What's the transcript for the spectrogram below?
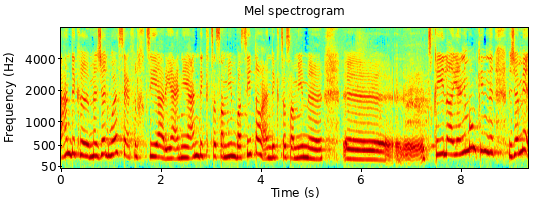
عندك مجال واسع في الاختيار. يعني عندك تصاميم بسيطة وعندك تصاميم ثقيلة. يعني ممكن جميع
